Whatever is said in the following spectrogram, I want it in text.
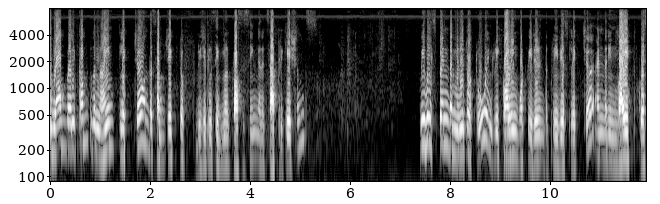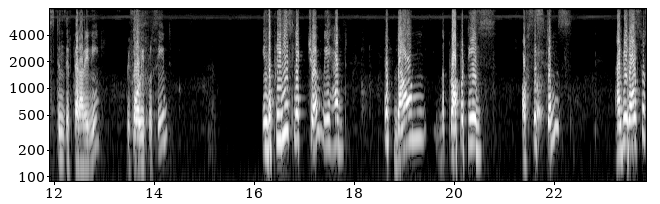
a warm welcome to the ninth lecture on the subject of digital signal processing and its applications. We will spend a minute or two in recalling what we did in the previous lecture and then invite questions if there are any before we proceed. In the previous lecture, we had put down the properties of systems and we had also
